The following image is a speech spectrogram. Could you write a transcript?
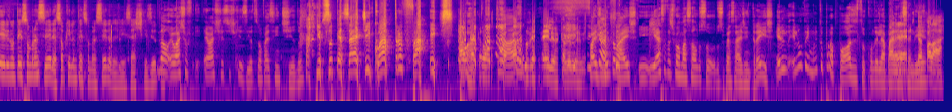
ele não tem sobrancelha. É só porque ele não tem sobrancelha, Davi? Você acha esquisito? Não, eu acho, eu acho isso esquisito, não faz sentido. Aí o Super Saiyajin 4 faz. Porra, claro, Cabelo vermelho, cabelo vermelho. faz muito mais. E, e essa transformação do, do Super Saiyajin 3, ele, ele não tem muito propósito quando ele aparece É, ali. ia falar.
